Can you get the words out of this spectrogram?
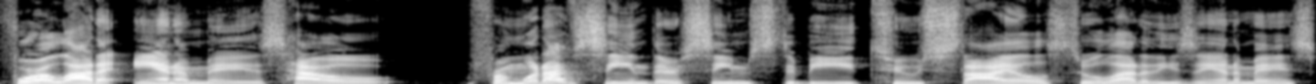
for a lot of animes, how, from what I've seen, there seems to be two styles to a lot of these animes.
